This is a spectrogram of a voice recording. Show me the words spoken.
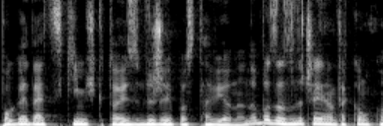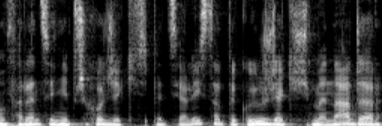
pogadać z kimś, kto jest wyżej postawiony, no bo zazwyczaj na taką konferencję nie przychodzi jakiś specjalista, tylko już jakiś menadżer,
